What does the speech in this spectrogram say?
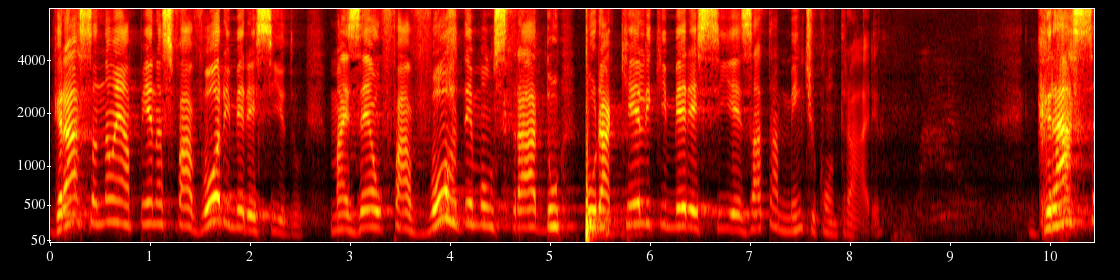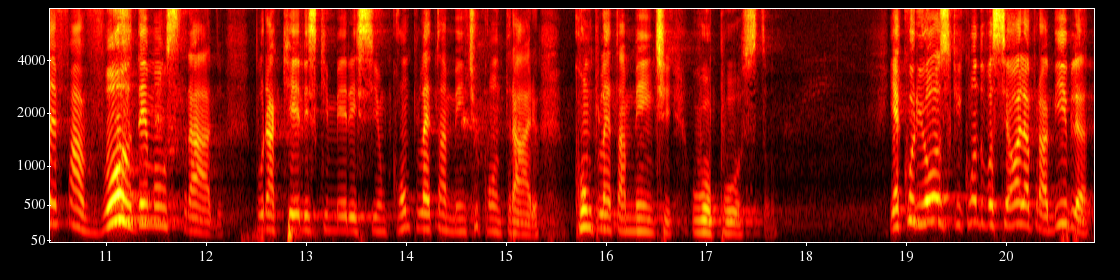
Graça não é apenas favor imerecido, mas é o favor demonstrado por aquele que merecia exatamente o contrário. Graça é favor demonstrado por aqueles que mereciam completamente o contrário, completamente o oposto. É curioso que quando você olha para a Bíblia,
